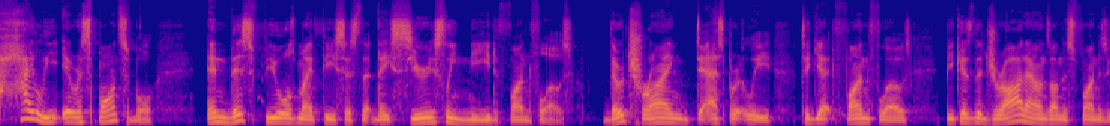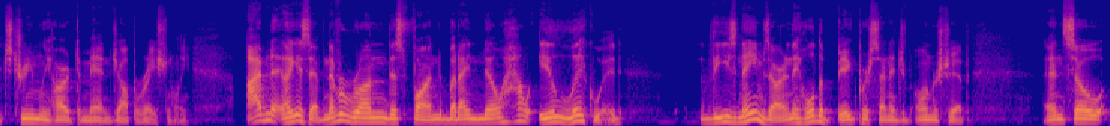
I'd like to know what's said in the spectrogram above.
highly irresponsible. And this fuels my thesis that they seriously need fund flows. They're trying desperately to get fund flows because the drawdowns on this fund is extremely hard to manage operationally. I've like I said, I've never run this fund, but I know how illiquid these names are, and they hold a big percentage of ownership. And so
